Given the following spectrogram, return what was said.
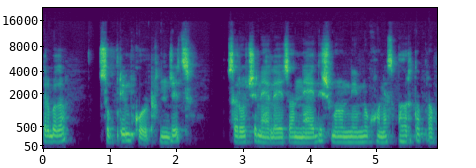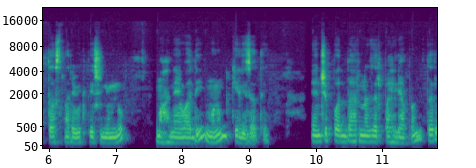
तर बघा सुप्रीम कोर्ट म्हणजेच सर्वोच्च न्यायालयाचा न्यायाधीश म्हणून नेमणूक होण्यास अर्थ प्राप्त असणाऱ्या व्यक्तीची नेमणूक महान्यायवादी म्हणून केली जाते. यांची पदधारणा जर पाहिली आपण तर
